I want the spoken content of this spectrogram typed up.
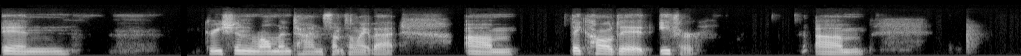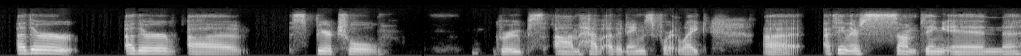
in Grecian Roman times, something like that, um, they called it ether. Um, other other uh, spiritual groups um, have other names for it. Like uh, I think there's something in.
